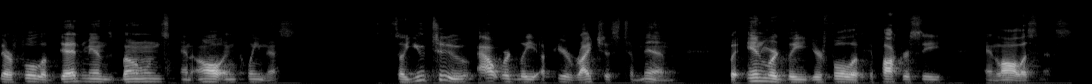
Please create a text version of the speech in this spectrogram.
they're full of dead men's bones and all uncleanness. So you too outwardly appear righteous to men, but inwardly you're full of hypocrisy and lawlessness.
